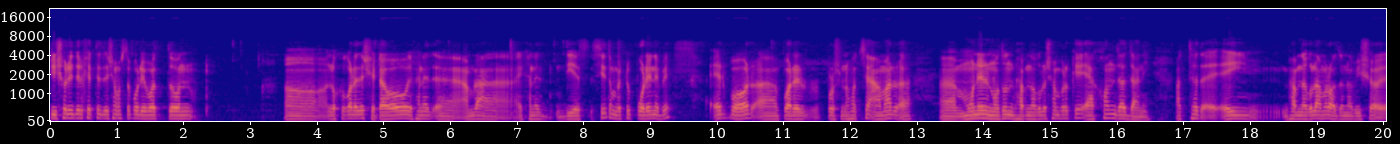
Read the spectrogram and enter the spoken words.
কিশোরীদের ক্ষেত্রে যে সমস্ত পরিবর্তন লক্ষ্য করা যায় সেটাও এখানে আমরা এখানে দিয়েছি, তোমরা একটু পড়ে নেবে। এরপর পরের প্রশ্ন হচ্ছে, আমার মনের নতুন ভাবনাগুলো সম্পর্কে এখন যা জানি অর্থাৎ এই ভাবনাগুলো আমার অজানা বিষয়ে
